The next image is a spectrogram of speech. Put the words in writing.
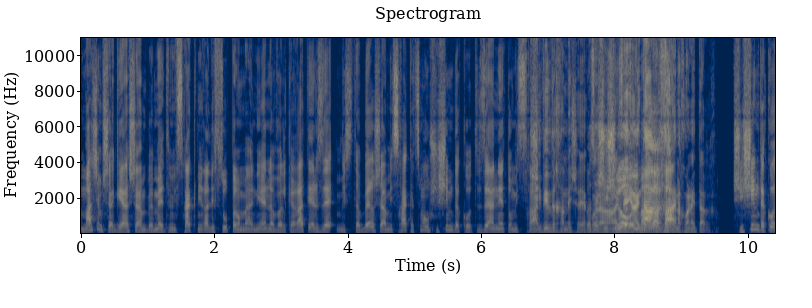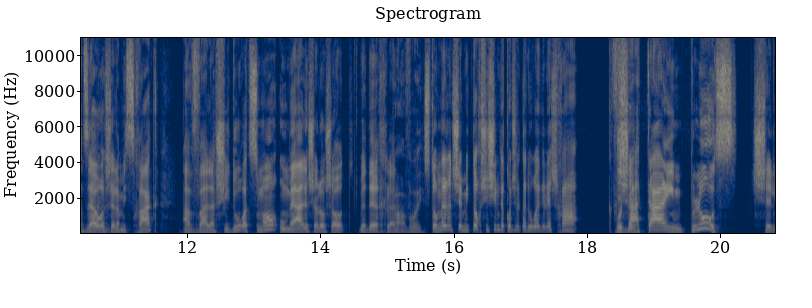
מה שמשגע שם, באמת, זה משחק נראה לי סופר מעניין, אבל קראתי על זה, מסתבר שהמשחק עצמו הוא 60 דקות, זה הנטו משחק. 75 היה מה כל זה ה... 60? לא, זה, עם הייתה הערכה. נכון, הייתה הערכה. 60 דקות זה האורך של המשחק, אבל השידור עצמו הוא מעל לשלוש שעות, בדרך כלל. ואבוי. זאת אומרת שמתוך 60 דקות של כדורגל יש לך. שעתיים פלוס של,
